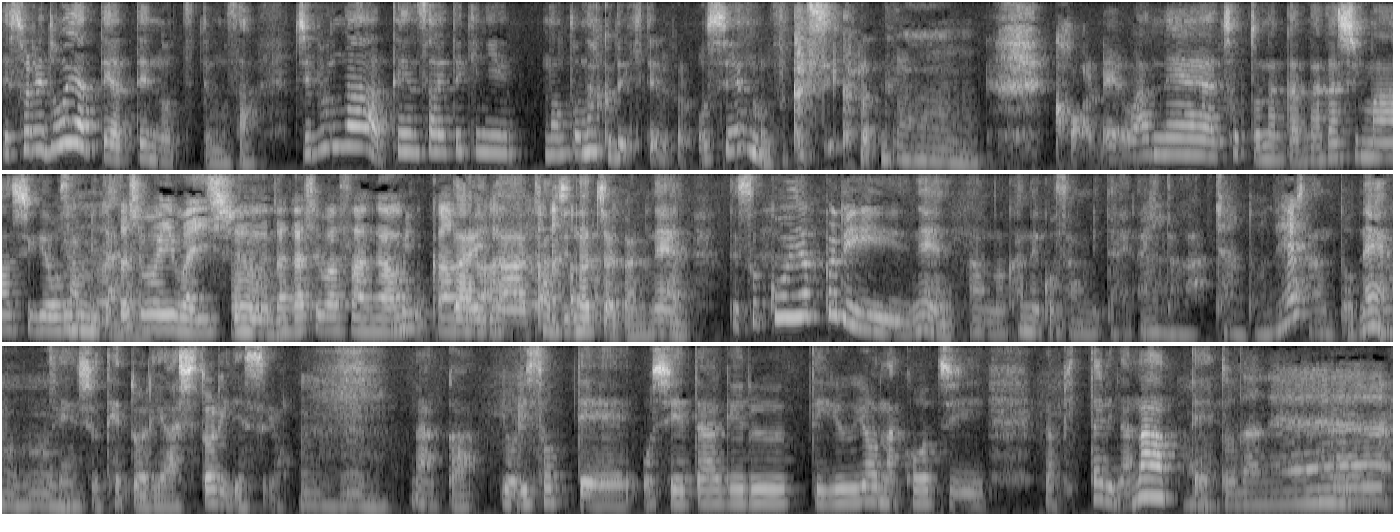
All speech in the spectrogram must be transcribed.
でそれどうやってやってんのって言ってもさ自分が天才的になんとなくできてるから教えるの難しいからね。うん。これはねちょっとなんか長嶋茂雄さんみたいな、私も今一瞬、うん。長嶋さんがみたいな感じになっちゃうからね。でそこをやっぱりねあの金子さんみたいな人がちゃんとね。ちゃんとね、うんうん。選手手取り足取りですよ。うんうん。なんか寄り添って教えてあげるっていうようなコーチがぴったりだなって。本当だね、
